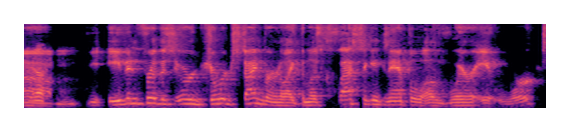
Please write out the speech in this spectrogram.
Yeah. Um, even for this or George Steinbrenner, like the most classic example of where it worked.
